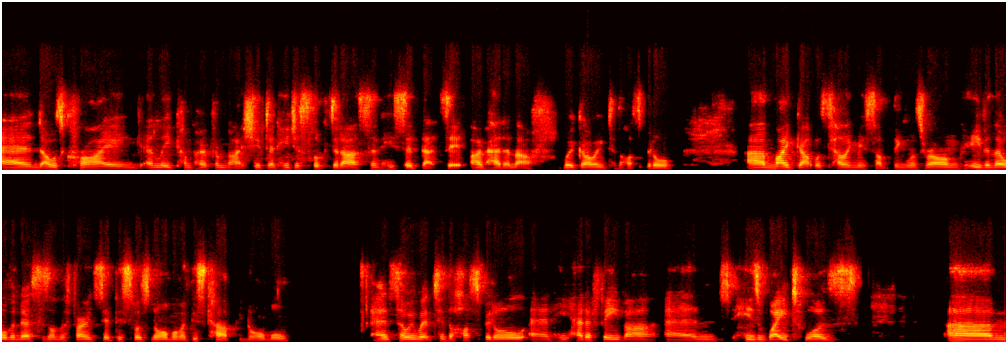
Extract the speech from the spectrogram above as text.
and I was crying and Lee come home from night shift and he just looked at us and he said, that's it, I've had enough. We're going to the hospital. Um, my gut was telling me something was wrong, even though all the nurses on the phone said this was normal, like this can't be normal. And so we went to the hospital and he had a fever and his weight was Um,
